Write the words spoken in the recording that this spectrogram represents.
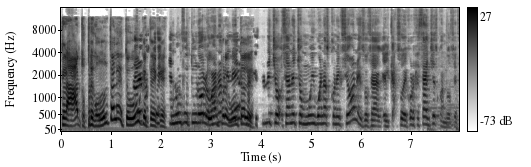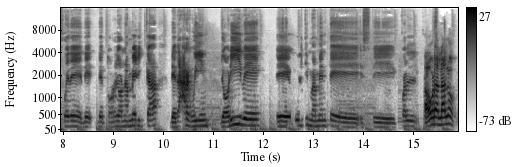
Claro, tú pregúntale tú. Claro que te, que, en un futuro lo van a pregúntale. tener, se han, hecho, se han hecho muy buenas conexiones, o sea, el caso de Jorge Sánchez cuando se fue de, de, de Torreón América, de Darwin, de Oribe, eh, últimamente, este, ¿cuál? Ahora Lalo,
